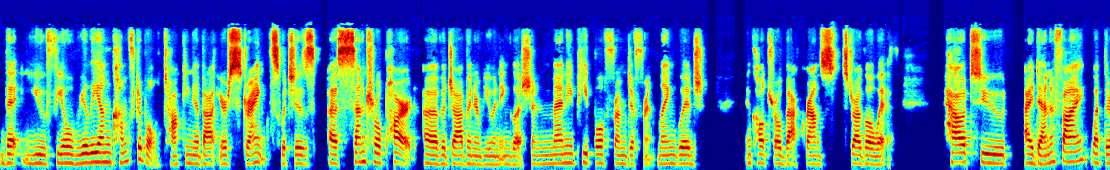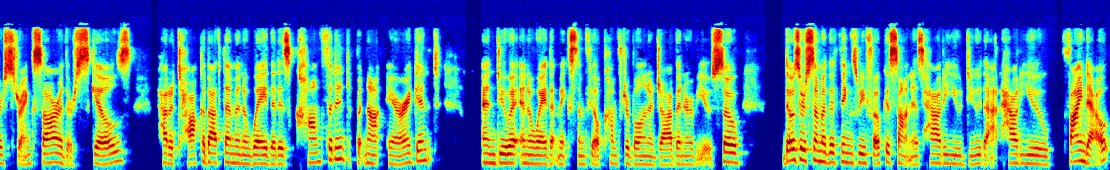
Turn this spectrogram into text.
that you feel really uncomfortable talking about your strengths, which is a central part of a job interview in English. And many people from different language and cultural backgrounds struggle with how to identify what their strengths are, their skills, how to talk about them in a way that is confident but not arrogant, and do it in a way that makes them feel comfortable in a job interview. So, those are some of the things we focus on is how do you do that? How do you find out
